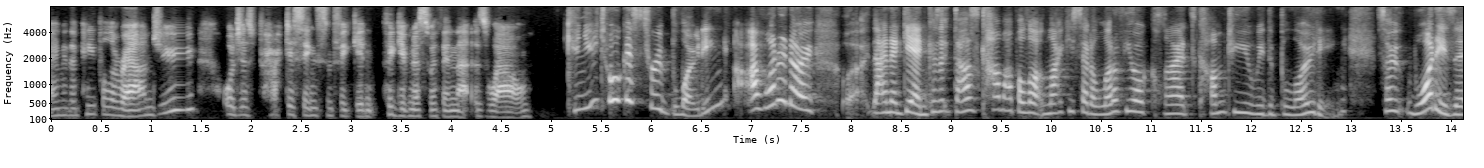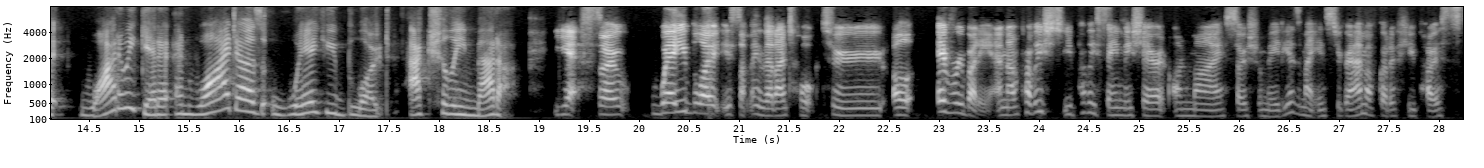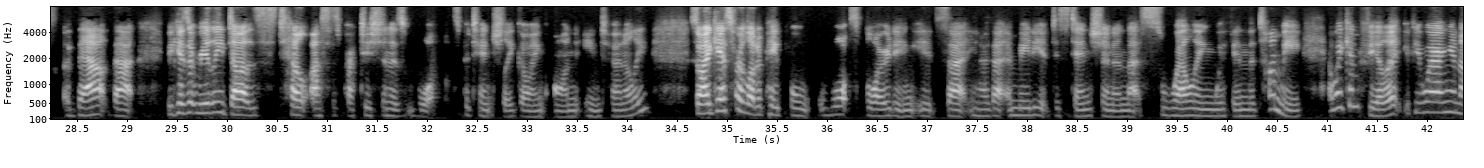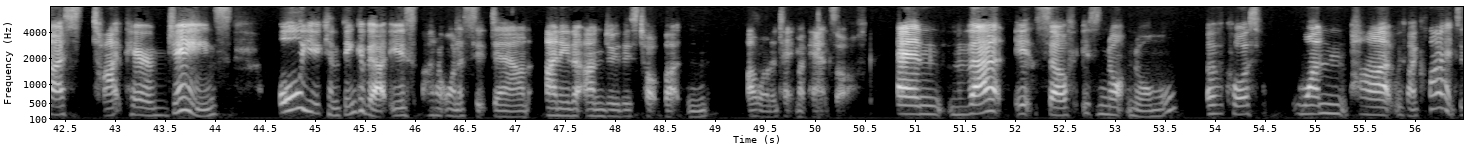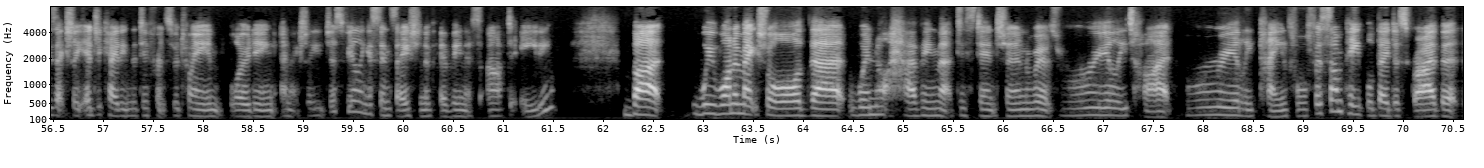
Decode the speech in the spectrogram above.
maybe the people around you, or just practicing some forg- forgiveness within that as well. Can you talk us through bloating? I want to know, uh, and again, because it does come up a lot. And like you said, a lot of your clients come to you with bloating. So, what is it? Why do we get it? And why does where you bloat actually matter? Yes. So, where you bloat is something that I talk to everybody and i've probably you've probably seen me share it on my social medias my instagram. I've got a few posts about that because it really does tell us as practitioners what's potentially going on internally. So i guess for a lot of people what's bloating? It's that you know that immediate distension and that swelling within the tummy. And we can feel it. If you're wearing a nice tight pair of jeans all you can think about is i don't want to sit down. I need to undo this top button. I want to take my pants off and that itself is not normal. Of course, one part with my clients is actually educating the difference between bloating and actually just feeling a sensation of heaviness after eating. But we want to make sure that we're not having that distension where it's really tight, really painful. For some people, they describe it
